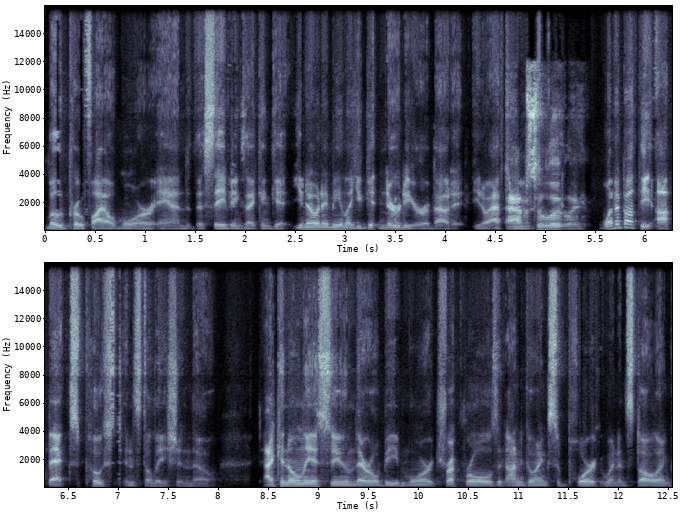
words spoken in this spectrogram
load profile more and the savings I can get. You know what I mean? Like you get nerdier about it, you know, after Absolutely. You, what about the OpEx post installation though? I can only assume there will be more truck rolls and ongoing support when installing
